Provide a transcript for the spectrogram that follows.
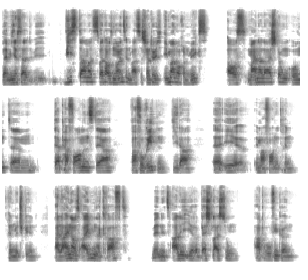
bei mir ist halt, wie es damals 2019 war, es ist natürlich immer noch ein Mix aus meiner Leistung und ähm, der Performance der Favoriten, die da äh, eh immer vorne drin, drin mitspielen. Allein aus eigener Kraft, wenn jetzt alle ihre Bestleistung abrufen können.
